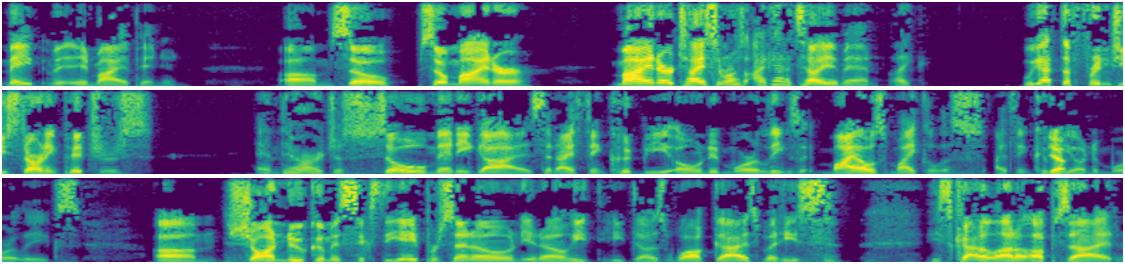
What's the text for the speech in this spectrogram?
maybe in my opinion. Um, so so Minor, Minor, Tyson Ross. I got to tell you, man, like we got the fringy starting pitchers, and there are just so many guys that I think could be owned in more leagues. Like Miles Mikolas, I think could Yep. be owned in more leagues. Um, Sean Newcomb is 68% owned. You know, he, he does walk guys, but he's, he's got a lot of upside.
